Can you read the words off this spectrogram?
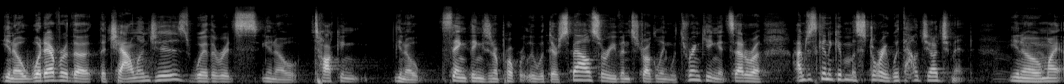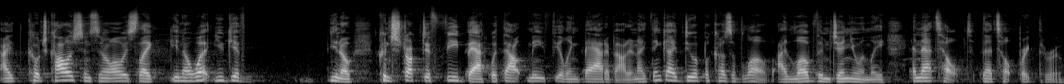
you know, whatever the, the challenge is, whether it's, you know, talking you know, saying things inappropriately with their spouse or even struggling with drinking, et cetera, I'm just going to give them a story without judgment. You know, my I coach college students and I'm always like, you know what, you give, you know, constructive feedback without me feeling bad about it. And I think I do it because of love. I love them genuinely, and that's helped. That's helped break through.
